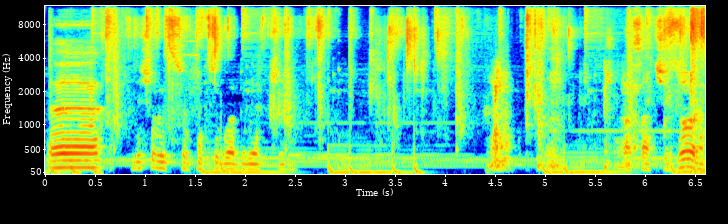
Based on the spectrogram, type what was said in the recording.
Uh, deixa eu ver se eu consigo abrir aqui. Passar a tesoura.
